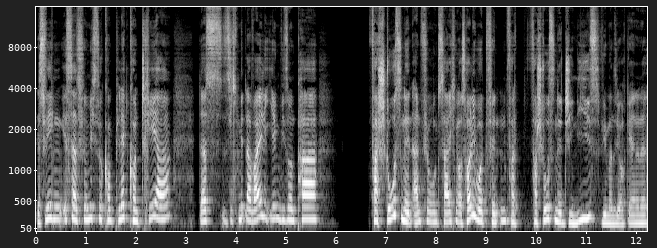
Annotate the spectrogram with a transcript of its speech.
Deswegen ist das für mich so komplett konträr, dass sich mittlerweile irgendwie so ein paar verstoßene in Anführungszeichen aus Hollywood finden, ver verstoßene Genies, wie man sie auch gerne,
